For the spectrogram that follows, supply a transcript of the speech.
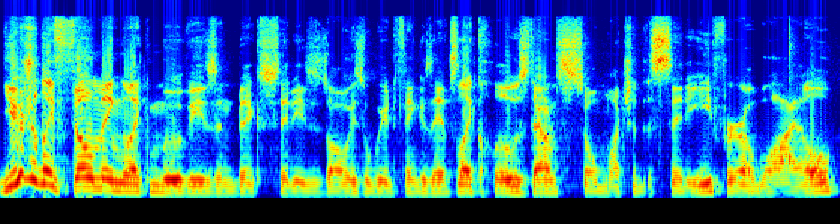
Usually filming like movies in big cities is always a weird thing because they have to like close down so much of the city for a while.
